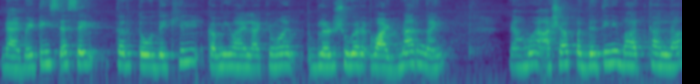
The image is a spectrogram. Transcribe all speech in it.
डायबेटीस असेल तर तो देखील कमी व्हायला किंवा ब्लड शुगर वाढणार नाही. त्यामुळे अशा पद्धतीने भात खाल्ला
